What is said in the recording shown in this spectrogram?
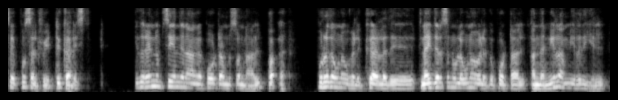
செப்பு சல்பேட்டு கரைசல் இது ரெண்டும் சேர்ந்து நாங்க போட்டோம்னு சொன்னால் ப- புரத உணவுகளுக்கு அல்லது நைதரசன் உள்ள உணவுகளுக்கு போட்டால் அந்த நிறம் இறுதியில்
